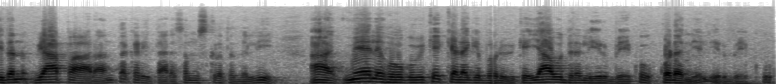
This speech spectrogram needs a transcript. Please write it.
ಇದನ್ನು ವ್ಯಾಪಾರ ಅಂತ ಕರೀತಾರೆ ಸಂಸ್ಕೃತದಲ್ಲಿ. ಆ ಮೇಲೆ ಹೋಗುವಿಕೆ, ಕೆಳಗೆ ಬರುವಿಕೆ ಯಾವುದರಲ್ಲಿ ಇರಬೇಕು? ಕೊಡಲಿಯಲ್ಲಿ ಇರಬೇಕು.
